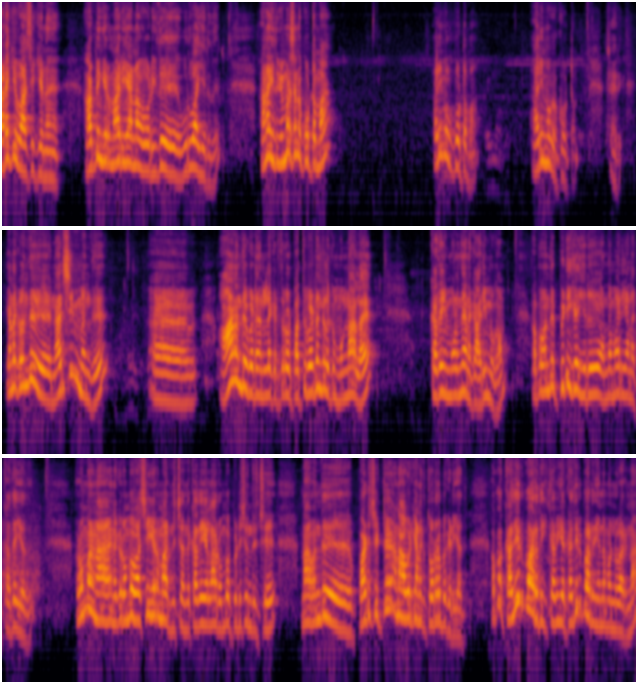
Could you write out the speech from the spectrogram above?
அடக்கி வாசிக்கணும் அப்படிங்கிற மாதிரியான ஒரு இது உருவாகிருது. ஆனால் இது விமர்சன கூட்டமா? அறிமுக கூட்டமா? அறிமுக கூட்டம். சரி. எனக்கு வந்து நர்சிம் வந்து ஆனந்த விகடனில் கிட்டத்தட்ட ஒரு பத்து வருடங்களுக்கு முன்னால் கதை மூலம் தான் எனக்கு அறிமுகம். அப்போ வந்து பிடிகயிறு இரு அந்த மாதிரியான கதை அது. ரொம்ப நான் எனக்கு ரொம்ப வசீகரமாக இருந்துச்சு அந்த கதையெல்லாம் ரொம்ப பிடிச்சிருந்துச்சு. நான் வந்து படிச்சுட்டு ஆனால் அவருக்கு எனக்கு தொடர்பு கிடையாது. அப்போ கதிர் பாரதி கவிஞர் கதிர் பாரதி என்ன பண்ணுவார்னா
